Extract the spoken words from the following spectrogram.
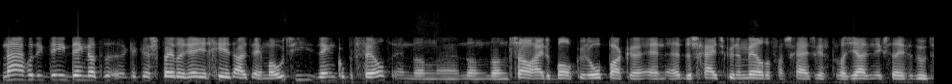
Nou goed, ik denk, ik denk dat eh, kijk, een speler reageert uit emotie, denk ik, op het veld. En dan, uh, dan, dan zou hij de bal kunnen oppakken en uh, de scheids kunnen melden van scheidsrechter, als jij er niks tegen doet,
